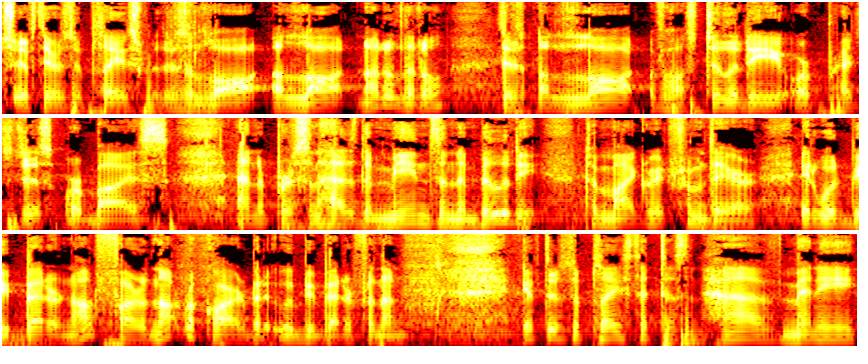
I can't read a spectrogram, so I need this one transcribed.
So if there's a place where there's a lot, a lot, not a little, there's a lot of hostility or prejudice or bias, and a person has the means and ability to migrate from there, it would be better, not far, not required, but it would be better for them. If there's a place that doesn't have many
